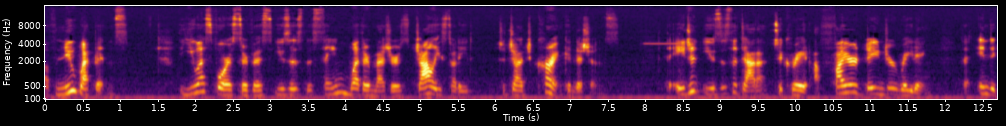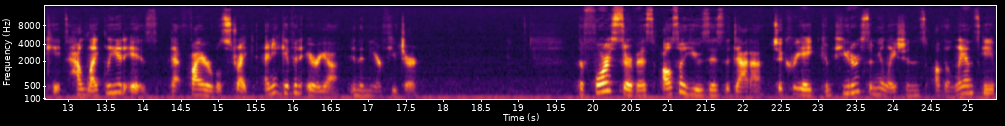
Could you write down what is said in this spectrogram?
of new weapons. The U.S. Forest Service uses the same weather measures Jolly studied to judge current conditions. The agent uses the data to create a fire danger rating that indicates how likely it is that fire will strike any given area in the near future. The Forest Service also uses the data to create computer simulations of the landscape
